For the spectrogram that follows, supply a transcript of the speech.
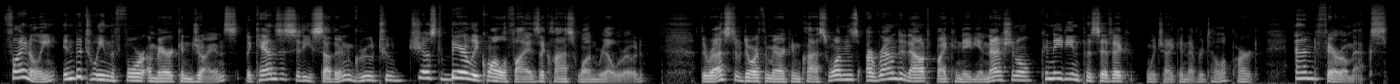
Finally, in between the four American giants, the Kansas City Southern grew to just barely qualify as a Class 1 railroad. The rest of North American Class 1s are rounded out by Canadian National, Canadian Pacific, which I can never tell apart, and Ferromex.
